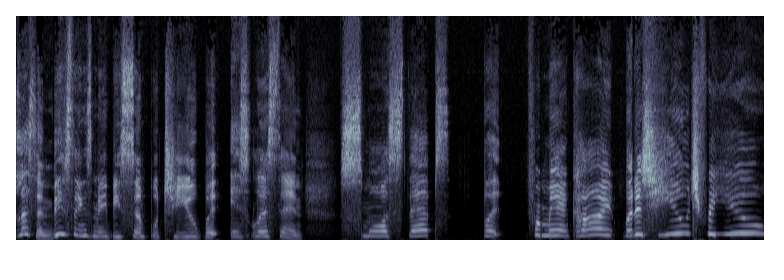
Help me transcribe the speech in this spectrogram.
Listen, these things may be simple to you, but it's, listen, small steps, but for mankind, but it's huge for you.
